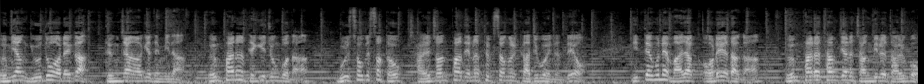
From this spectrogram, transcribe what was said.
음향 유도 어뢰가 등장하게 됩니다. 음파는 대기 중보다 물 속에서 더욱 잘 전파되는 특성을 가지고 있는데요. 이 때문에 만약 어뢰에다가 음파를 탐지하는 장비를 달고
